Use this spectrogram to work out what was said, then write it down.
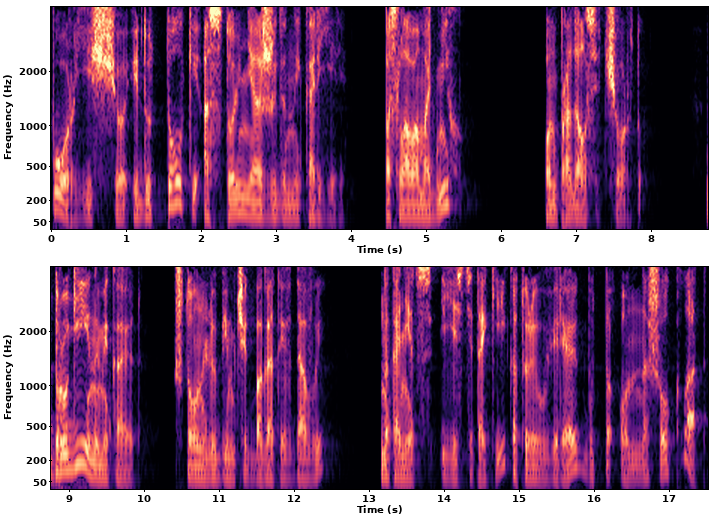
пор еще идут толки о столь неожиданной карьере. По словам одних, он продался черту. Другие намекают, что он любимчик богатой вдовы. Наконец, есть и такие, которые уверяют, будто он нашел клад.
